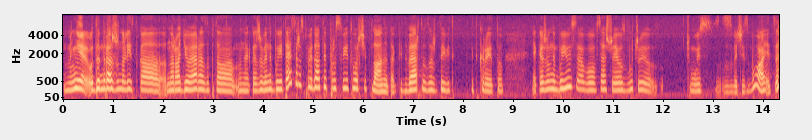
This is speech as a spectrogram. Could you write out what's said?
Мені один раз журналістка на радіо Ера запитала мене, каже, ви не боїтеся розповідати про свої творчі плани, так відверто, завжди від, відкрито. Я кажу, не боюся, бо все, що я озвучую, чомусь зазвичай збувається.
